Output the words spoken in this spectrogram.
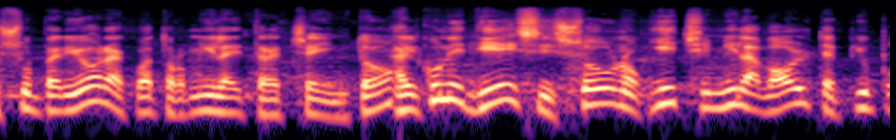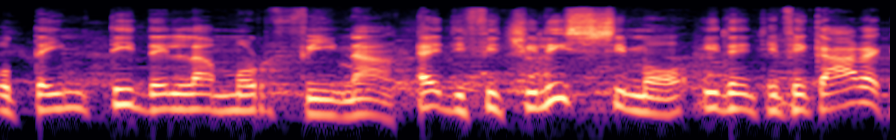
superiore a 4.300 alcuni di essi sono 10.000 volte più potenti della morfina. È difficilissimo identificare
